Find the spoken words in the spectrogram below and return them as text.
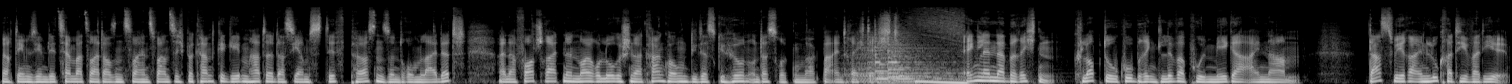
nachdem sie im Dezember 2022 bekannt gegeben hatte, dass sie am Stiff-Person-Syndrom leidet, einer fortschreitenden neurologischen Erkrankung, die das Gehirn und das Rückenmark beeinträchtigt. Engländer berichten, Klopp-Doku bringt Liverpool Mega-Einnahmen. Das wäre ein lukrativer Deal.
